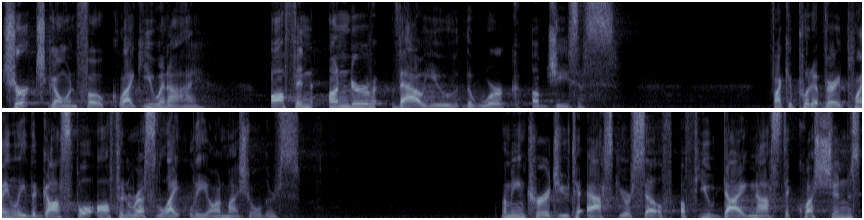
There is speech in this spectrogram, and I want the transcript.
church going folk like you and I often undervalue the work of Jesus. If I could put it very plainly, the gospel often rests lightly on my shoulders. Let me encourage you to ask yourself a few diagnostic questions,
